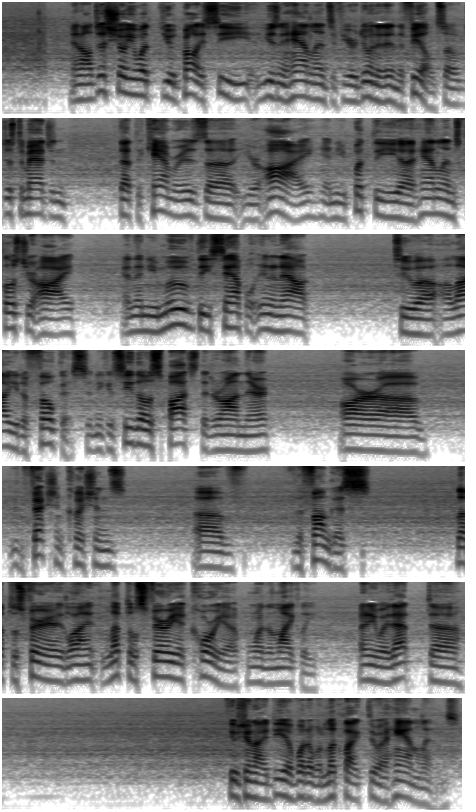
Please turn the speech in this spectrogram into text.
And I'll just show you what you would probably see using a hand lens if you're doing it in the field. So just imagine that the camera is uh, your eye and you put the uh, hand lens close to your eye and then you move the sample in and out to uh, allow you to focus. And you can see those spots that are on there are uh, infection cushions of the fungus, Leptosphaeria, Leptosphaeria korrae, more than likely. But anyway, that uh, gives you an idea of what it would look like through a hand lens.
